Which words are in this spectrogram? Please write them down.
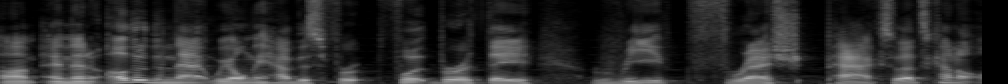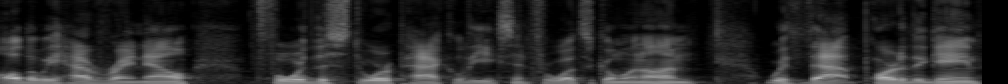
Um, and then other than that, we only have this FUT Birthday refresh pack. So that's kind of all that we have right now for the store pack leaks and for what's going on with that part of the game.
